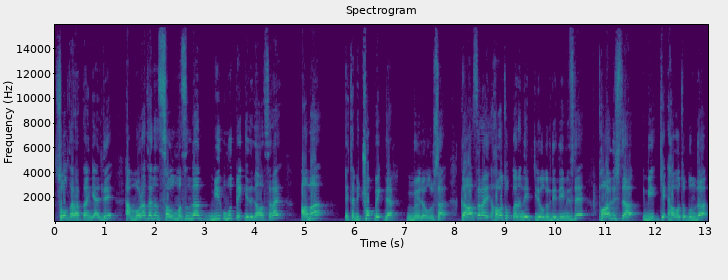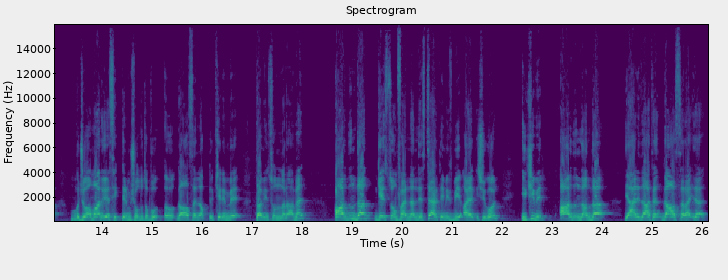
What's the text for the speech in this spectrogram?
sol taraftan geldi. Ha Morata'nın savunmasından bir umut bekledi Galatasaray ama e tabi çok bekler böyle olursa. Galatasaray hava toplarında etkili olur dediğimizde Paulus da bir hava topunda Joao Mario'ya sektirmiş oldu topu. O Galatasaray'ın Abdülkerim ve Davinson'una rağmen. Ardından Gerson Fernandes tertemiz bir ayak içi gol. 2-1. Ardından da yani zaten Galatasaray'da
